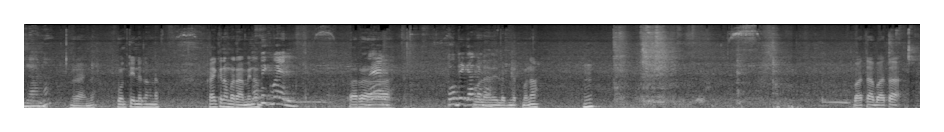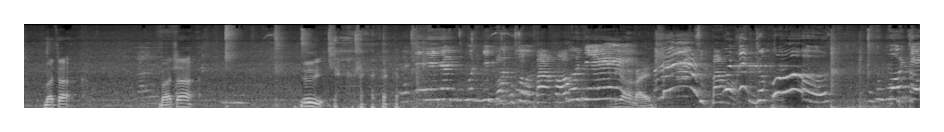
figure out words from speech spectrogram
Wala na. Wala na. Konti na lang na. Kain ka ng marami na. Tubig, well. Para Well. Tubig, ano wala na. na nilagnat mo na. Hmm? Bata, bata. Bata. Bata. Uy. Supa ko. Hindi ka kakain? Supa ko. Dito ko. Pwede.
